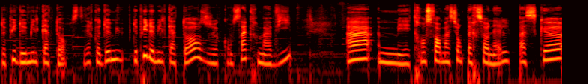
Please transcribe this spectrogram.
depuis 2014. C'est-à-dire que depuis 2014, je consacre ma vie à mes transformations personnelles parce que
